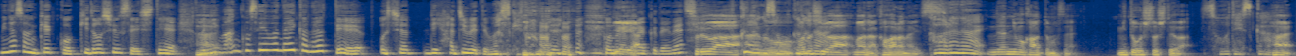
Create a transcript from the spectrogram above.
皆さん結構軌道修正して、はい、2万5千はないかなっておっしゃり始めてますけどね。この価格でね。いやいやそれは、あの、私はまだ変わらないです。変わらない。何にも変わってません。見通しとしては。そうですか。はい。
